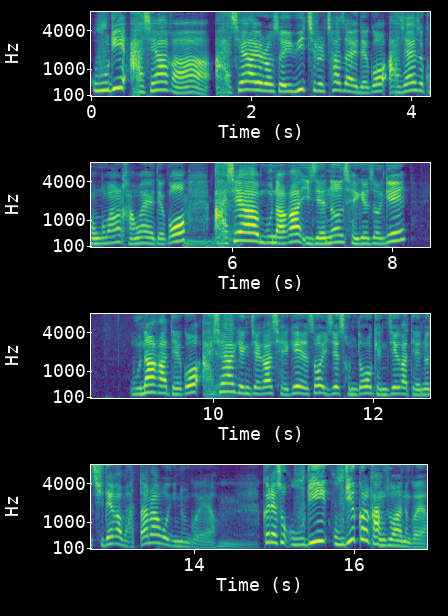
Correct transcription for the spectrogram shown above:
우리 아시아가 아시아로서의 위치를 찾아야 되고 아시아에서 공급망을 강화해야 되고 음, 네. 아시아 문화가 이제는 세계적인 문화가 되고 아시아 네. 경제가 세계에서 이제 선도 경제가 되는 시대가 왔다라고 있는 거예요. 음. 그래서 우리 우리 걸 강조하는 거예요.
